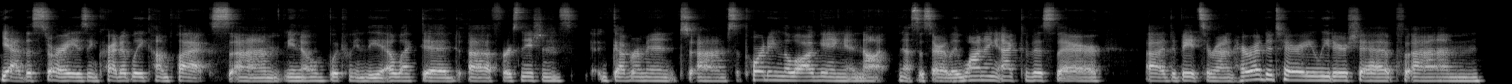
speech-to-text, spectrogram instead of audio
yeah, the story is incredibly complex, um, you know, between the elected uh, First Nations government um, supporting the logging and not necessarily wanting activists there, uh, debates around hereditary leadership, um,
